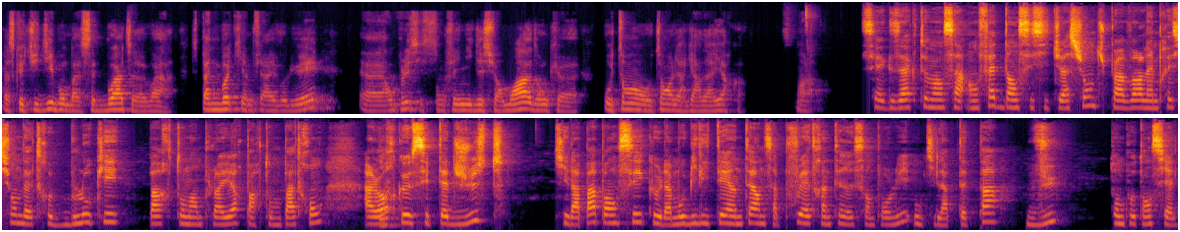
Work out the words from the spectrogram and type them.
Parce que tu dis, bon, bah, cette boîte, euh, voilà, c'est pas une boîte qui va me faire évoluer. Euh, en plus, ils se sont fait une idée sur moi, donc euh, autant, autant les regarder ailleurs. Quoi. Voilà. C'est exactement ça. En fait, dans ces situations, tu peux avoir l'impression d'être bloqué par ton employeur, par ton patron, alors que c'est peut-être juste qu'il n'a pas pensé que la mobilité interne, ça pouvait être intéressant pour lui, ou qu'il n'a peut-être pas vu ton potentiel.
